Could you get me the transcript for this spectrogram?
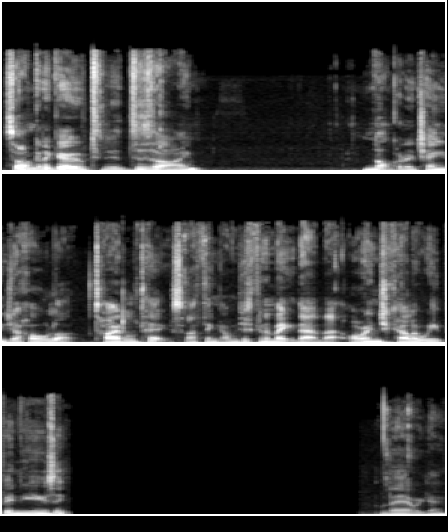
So I'm going to go to the design. Not going to change a whole lot. Title text, I think I'm just going to make that that orange color we've been using. There we go.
